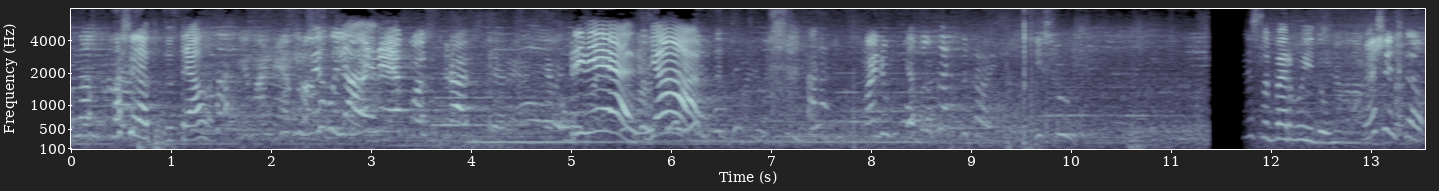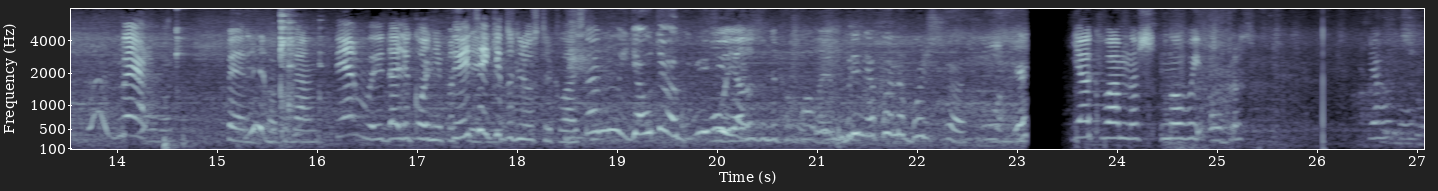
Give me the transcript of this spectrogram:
У нас машина тут застряла. І ми гуляємо. Привіт! Я! Малюк. Я тут так питаюсь. Ісус. Несла перву їду. Знаєш, він сказав? Перву. Перву, да. Первую далеко не Дивіться, які тут люстри класні. Да ну, я у тебе Ой, я даже не пропала. Блін, яка вона більша. Як вам наш новий образ? Я готова.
